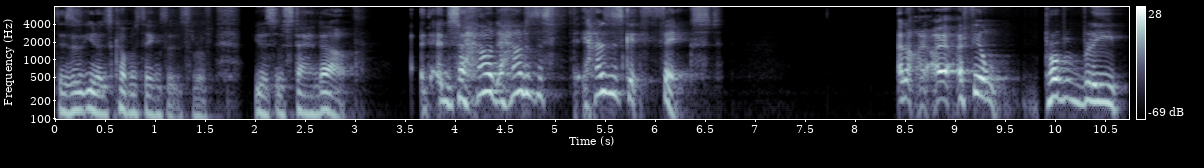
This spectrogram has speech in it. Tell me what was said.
There's you know there's a couple of things that sort of you know sort of stand out. And so how how does this how does this get fixed? And I, I feel probably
